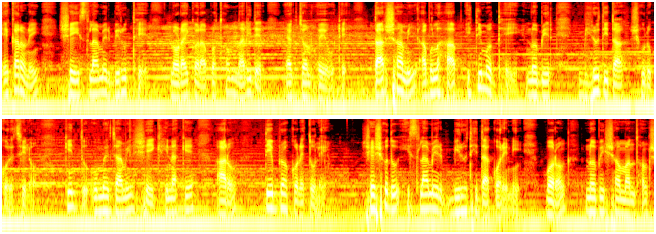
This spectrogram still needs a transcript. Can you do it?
এ কারণেই সে ইসলামের বিরুদ্ধে লড়াই করা প্রথম নারীদের একজন হয়ে ওঠে। তার স্বামী আবুল হাব ইতিমধ্যেই নবীর বিরোধিতা শুরু করেছিল। কিন্তু উম্মে জামিল সেই ঘৃণাকে আরও তীব্র করে তোলে। সে শুধু ইসলামের বিরোধিতা করেনি বরং নবীর সম্মান ধ্বংস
